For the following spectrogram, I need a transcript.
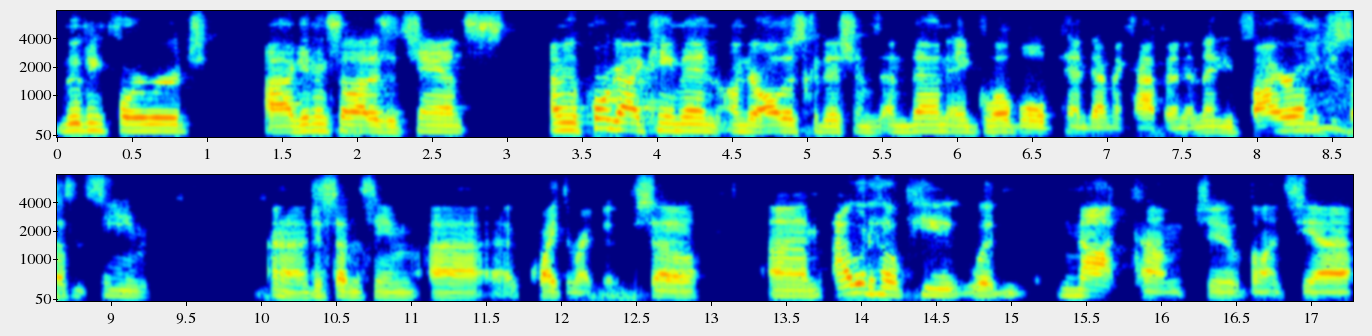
moving forward, uh, giving Celades a chance, I mean, the poor guy came in under all those conditions, and then a global pandemic happened, and then you fire him. It just doesn't seem, I don't know, it just doesn't seem uh, quite the right move. So um, I would hope he would not come to Valencia.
